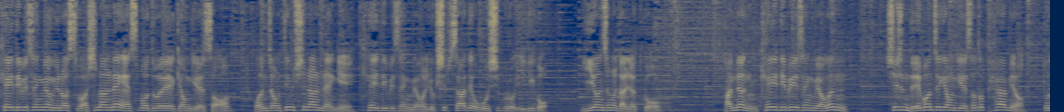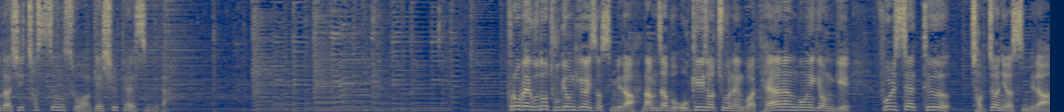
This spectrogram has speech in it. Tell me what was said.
KDB 생명 위너스와 신한은행 에스버드의 경기에서 원정팀 신한은행이 KDB 생명을 64대 50으로 이기고 2연승을 달렸고 반면 KDB 생명은 시즌 네 번째 경기에서도 패하며 또다시 첫 승 수확에 실패했습니다. 프로배구도 두 경기가 있었습니다. 남자부 OK저축은행과 대한항공의 경기 풀세트 접전이었습니다.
